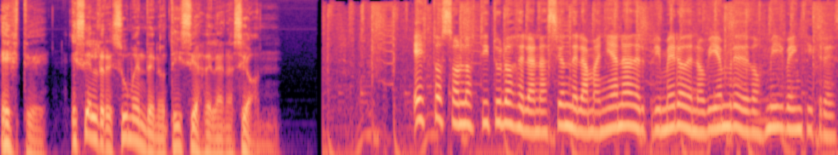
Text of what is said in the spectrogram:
Este es el resumen de Noticias de la Nación. Estos son los títulos de la Nación de la mañana del 1 de noviembre de 2023.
